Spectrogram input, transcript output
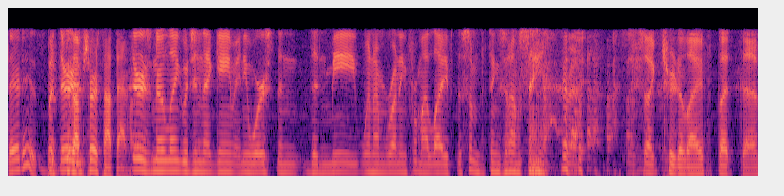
there it is." But It's- there I'm sure it's not that hard. There is no language in that game any worse than than me when I'm running for my life. The, some of the things that I'm saying. Right. it's like true to life, but uh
